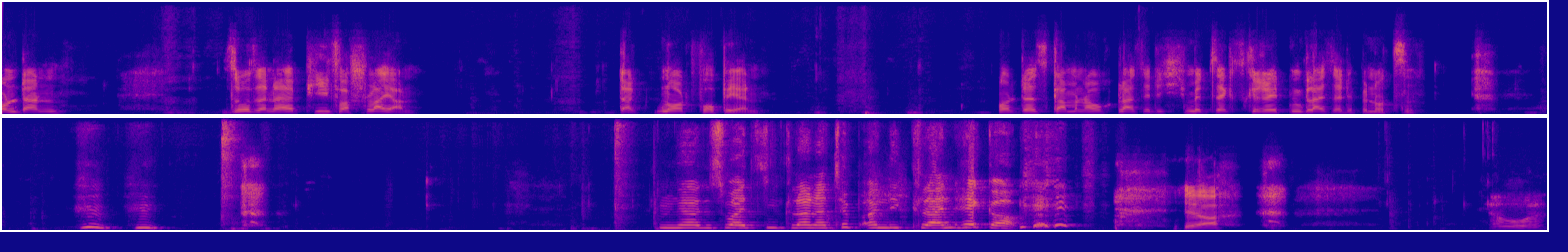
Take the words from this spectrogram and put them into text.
und dann so seine IP verschleiern. Dank NordVPN. Und das kann man auch gleichzeitig mit sechs Geräten gleichzeitig benutzen. Ja, das war jetzt ein kleiner Tipp an die kleinen Hacker. Ja, Jawohl.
